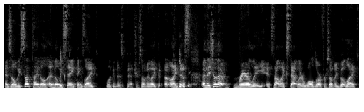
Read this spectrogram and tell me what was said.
and so it'll be subtitled, and they'll be saying things like, look at this bitch, or something like like this. and they show that rarely. It's not like Statler or Waldorf or something, but like,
